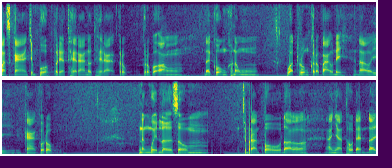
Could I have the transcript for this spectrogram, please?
មាសការចំពោះព្រះថេរានុថេរៈគ្រប់គ្រប់ព្រះអង្គដែលគង់ក្នុងវត្តរងក្របាវនេះ ដោយការគោរពនឹងមួយលើសូម ចម្រើនពរដល់អញ្ញាធិដែនដី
